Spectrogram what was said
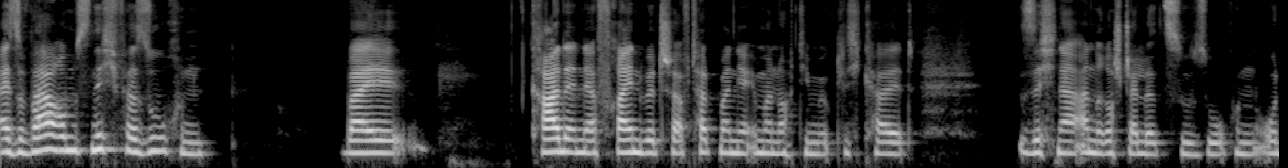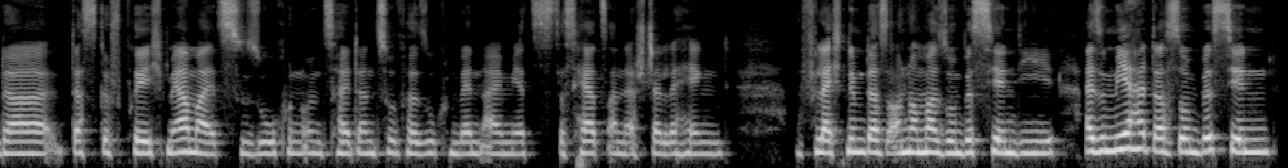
Also, warum's nicht versuchen? Weil grade in der freien Wirtschaft hat man ja immer noch die Möglichkeit, sich 'ne andere Stelle zu suchen oder das Gespräch mehrmals zu suchen und's halt dann zu versuchen, wenn einem jetzt das Herz an der Stelle hängt. Vielleicht nimmt das auch noch mal so 'n bisschen die also, mir hat das so 'n bisschen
